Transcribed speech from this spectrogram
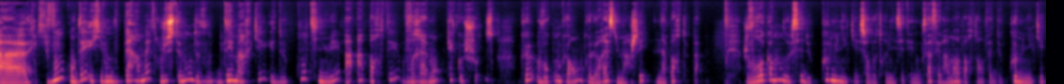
heu, qui vont compter et qui vont vous permettre justement de vous démarquer et de continuer à apporter vraiment quelque chose que vos concurrents, que le reste du marché n'apporte pas. Je vous recommande aussi de communiquer sur votre unicité. Donc ça, c'est vraiment important en fait de communiquer,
